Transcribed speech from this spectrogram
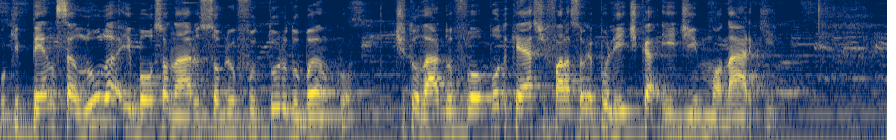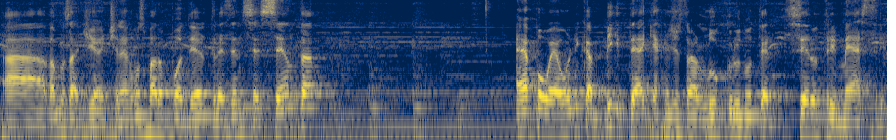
O que pensa Lula e Bolsonaro sobre o futuro do banco? Titular do Flow Podcast fala sobre política e de monarque. Ah, vamos adiante, né? Vamos para o Poder 360. Apple é a única Big Tech a registrar lucro no terceiro trimestre.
